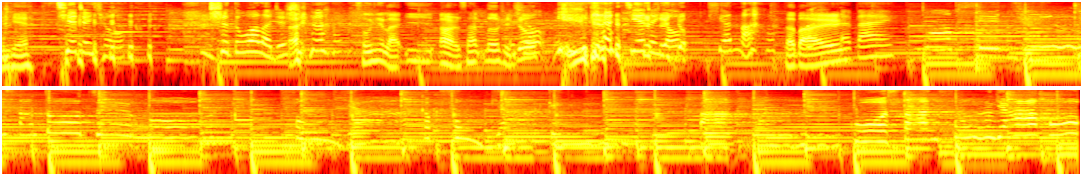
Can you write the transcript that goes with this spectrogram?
明天接着游，吃多了这是。重新来，一二三，乐神州。明天接着游，天哪！拜拜，拜拜。过山峰也可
